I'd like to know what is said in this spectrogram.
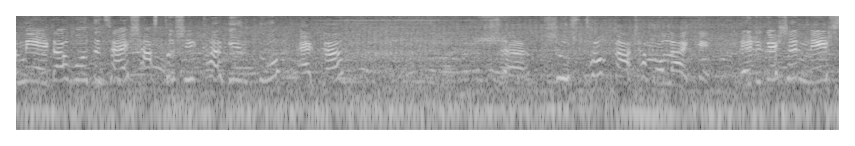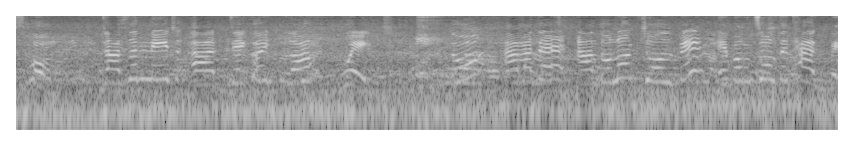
আমি এটাও বলতে চাই স্বাস্থ্য শিক্ষা কিন্তু একটা সুস্থ কাঠামো লাগে। Education needs home doesn't need take long wait তো আমাদের আন্দোলন চলবে এবং চলতে থাকবে।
